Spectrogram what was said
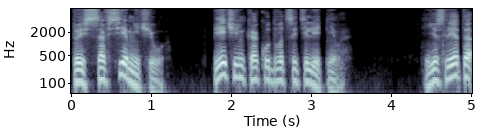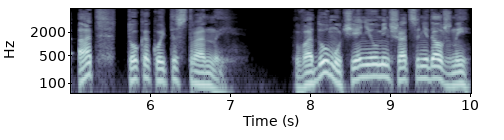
То есть совсем ничего. Печень, как у двадцатилетнего. Если это ад, то какой-то странный. В аду мучения уменьшаться не должны.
